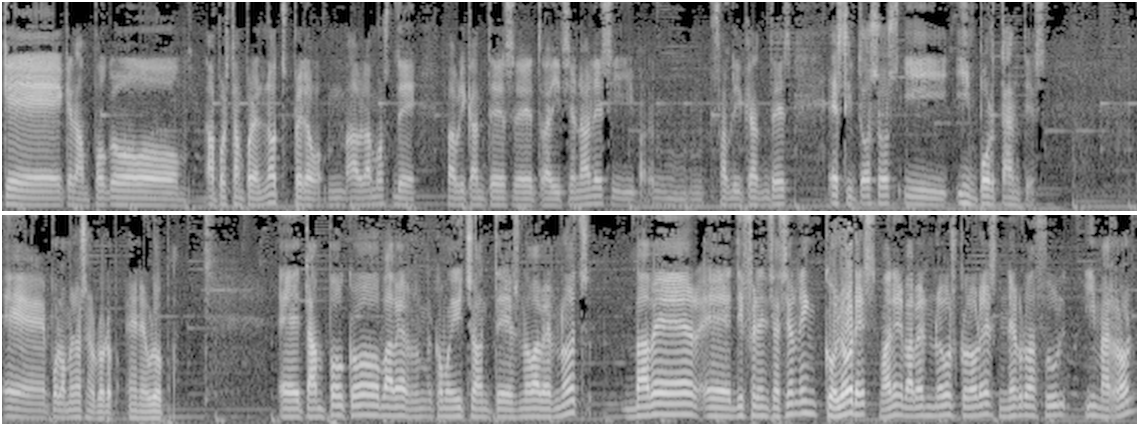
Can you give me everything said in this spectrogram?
que, tampoco apuestan por el notch, pero mm, hablamos de fabricantes eh, tradicionales y mm, fabricantes exitosos y importantes. Eh, por lo menos en Europa. En Europa. Eh, tampoco va a haber, como he dicho antes, no va a haber notch. Va a haber diferenciación en colores, ¿vale? Va a haber nuevos colores negro, azul y marrón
